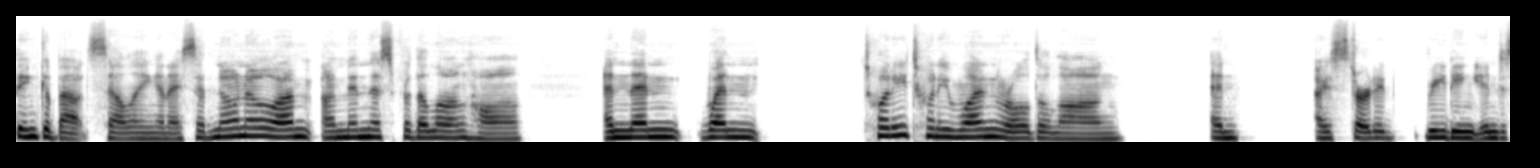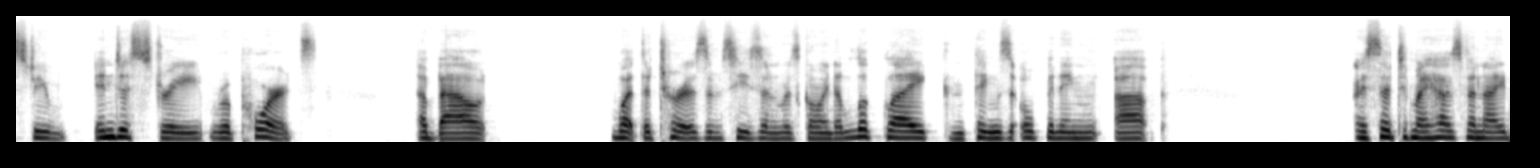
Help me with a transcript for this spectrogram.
think about selling and I said, "No, no, I'm I'm in this for the long haul." And then when 2021 rolled along and I started reading industry industry reports about what the tourism season was going to look like and things opening up. I said to my husband, I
